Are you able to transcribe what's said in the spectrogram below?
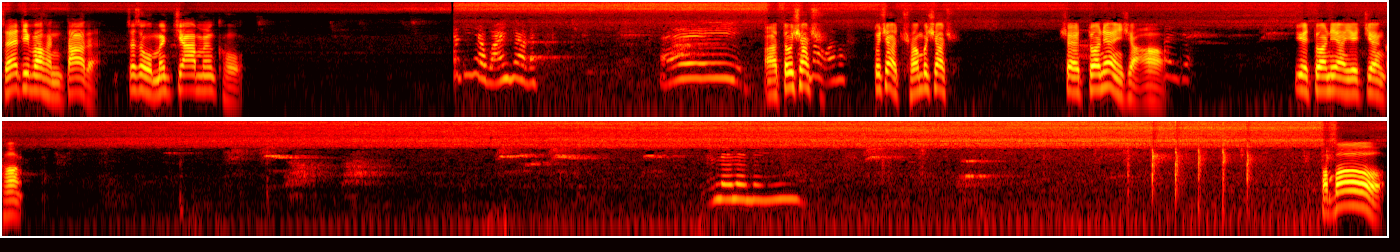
这地方很大的，这是我们家门口。下地下玩一下来。哎。啊，都下去，都下，全部下去，下去锻炼一下啊！越锻炼越健康。来来来。宝宝，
